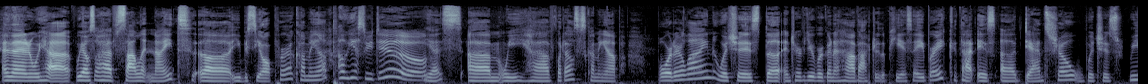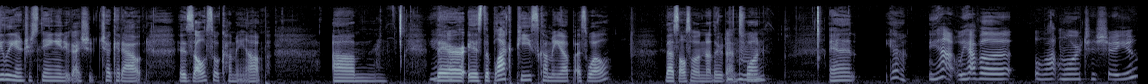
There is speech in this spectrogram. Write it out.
And then we have we also have Silent Night, uh, UBC Opera coming up. Oh yes, we do. Yes. Um, we have what else is coming up? Borderline, which is the interview we're gonna have after the PSA break. That is a dance show, which is really interesting, and you guys should check it out. Is also coming up. Um, Yeah. There is the Black Piece coming up as well. That's also another dance Mhm. one. And yeah, Yeah, we have a, a lot more to show you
